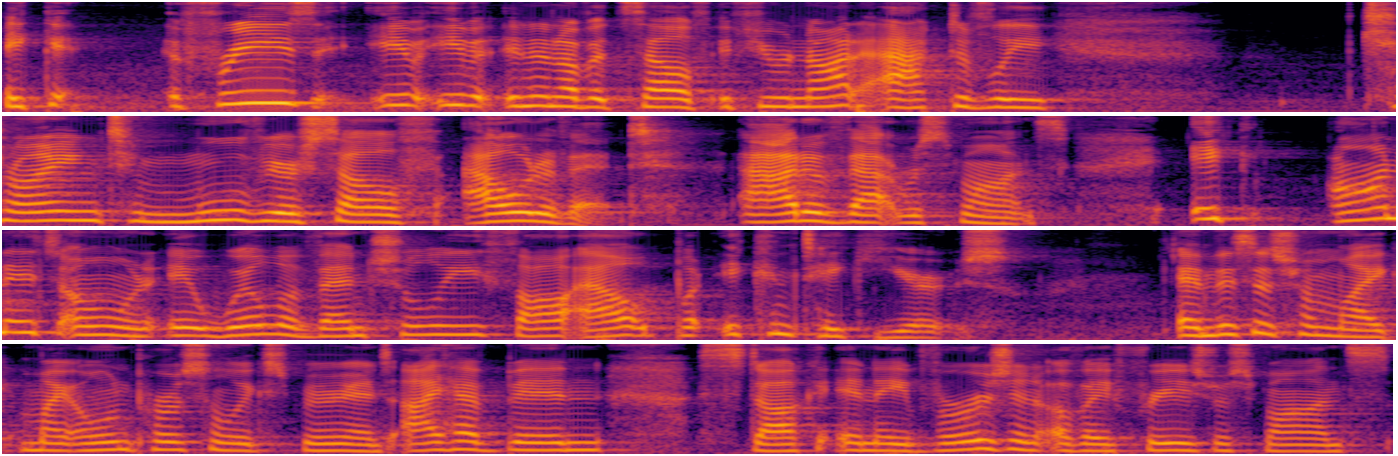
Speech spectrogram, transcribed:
it, freeze even in and of itself if you're not actively trying to move yourself out of it out of that response it on its own it will eventually thaw out but it can take years and this is from like my own personal experience i have been stuck in a version of a freeze response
